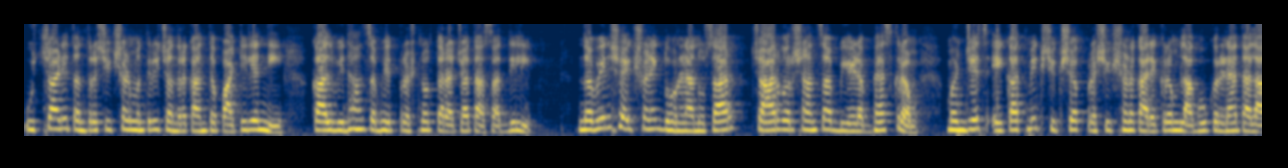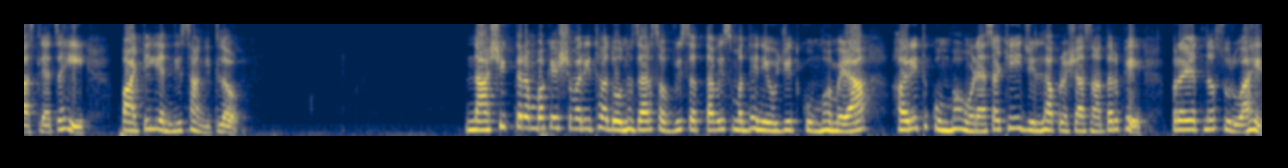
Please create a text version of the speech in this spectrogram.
उच्च आणि तंत्रशिक्षण मंत्री चंद्रकांत पाटील यांनी काल विधानसभेत प्रश्नोत्तराच्या तासात दिली. नवीन शैक्षणिक धोरणानुसार चार वर्षांचा बीएड अभ्यासक्रम म्हणजेच एकात्मिक शिक्षक प्रशिक्षण कार्यक्रम लागू करण्यात आला असल्याचंही पाटील यांनी सांगितलं. नाशिक त्र्यंबकेश्वर इथं दोन हजार सव्वीस सत्तावीसमध्ये नियोजित कुंभमेळा हरित कुंभ होण्यासाठी जिल्हा प्रशासनातर्फे प्रयत्न सुरू आहेत.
